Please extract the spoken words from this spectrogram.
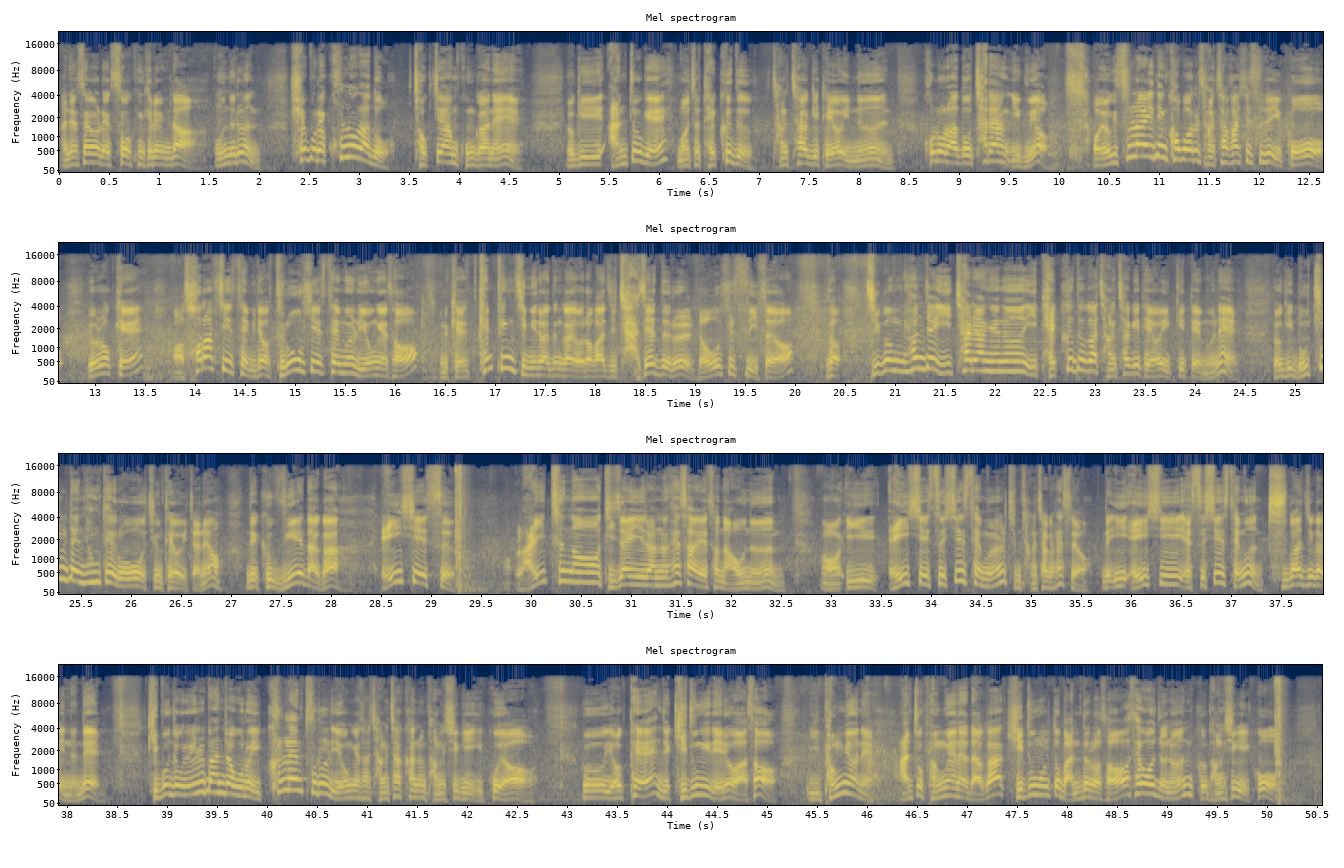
안녕하세요 렉스워 킹키로입니다. 오늘은 쉐보레 콜로라도 적재함 공간에 여기 안쪽에 먼저 데크드 장착이 되어 있는 콜로라도 차량이고요. 어, 여기 슬라이딩 커버를 장착하실 수도 있고 이렇게 어, 서랍 시스템이죠. drawer 시스템을 이용해서 이렇게 캠핑 짐이라든가 여러 가지 자재들을 넣으실 수 있어요. 그래서 지금 현재 이 차량에는 이 데크드가 장착이 되어 있기 때문에 여기 노출된 형태로 지금 되어 있잖아요. 근데 그 위에다가 ACS 라이트너 디자인이라는 회사에서 나오는 어, 이 ACS 시스템을 지금 장착을 했어요. 근데 이 ACS 시스템은 두 가지가 있는데 기본적으로 일반적으로 이 클램프를 이용해서 장착하는 방식이 있고요. 그 옆에 이제 기둥이 내려와서 이 벽면에 안쪽 벽면에다가 기둥을 또 만들어서 세워주는 그 방식이 있고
